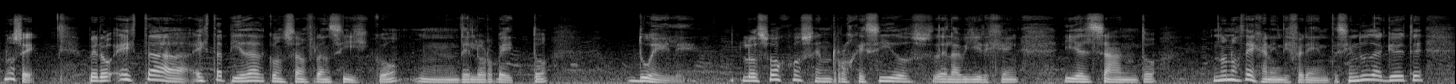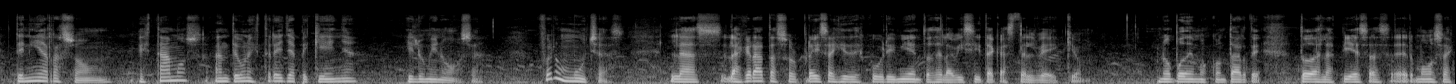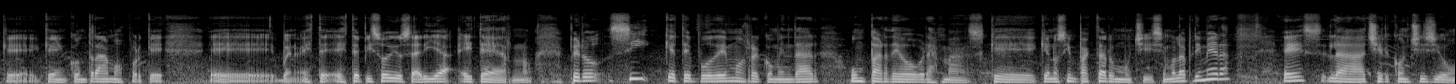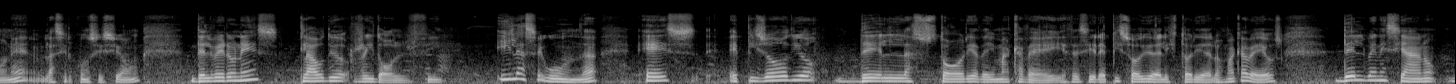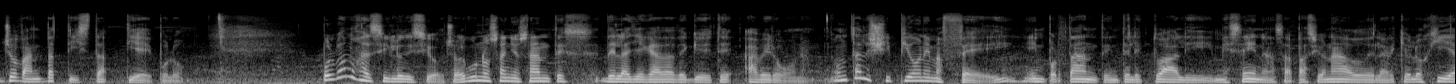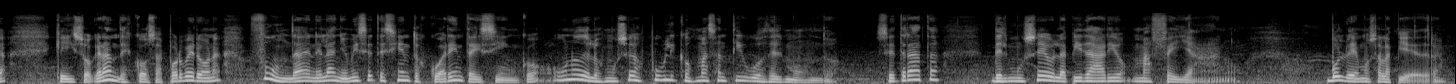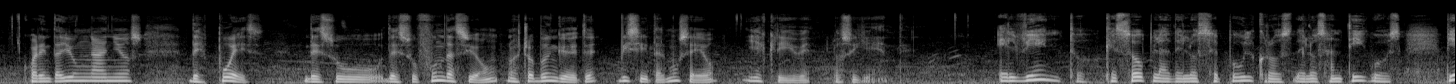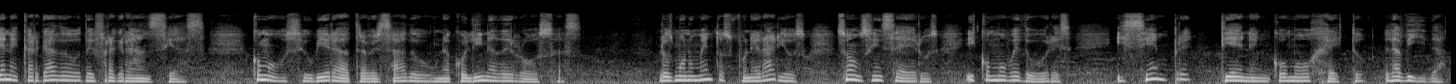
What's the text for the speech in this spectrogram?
no sé, pero esta, esta piedad con San Francisco mm, del Orbeto duele. Los ojos enrojecidos de la Virgen y el Santo no nos dejan indiferentes. Sin duda Goethe tenía razón. Estamos ante una estrella pequeña y luminosa. Fueron muchas las, las gratas sorpresas y descubrimientos de la visita a Castelvecchio. No podemos contarte todas las piezas hermosas que, encontramos porque, eh, bueno, este, este episodio se haría eterno. Pero sí que te podemos recomendar un par de obras más que, nos impactaron muchísimo. La primera es la circoncisione, la circuncisión, del veronés Claudio Ridolfi. Y la segunda es episodio de la historia de Macabei, es decir, episodio de la historia de los macabeos del veneciano Giovanni Battista Tiepolo. Volvamos al siglo XVIII, algunos años antes de la llegada de Goethe a Verona. Un tal Scipione Maffei, importante intelectual y mecenas apasionado de la arqueología, que hizo grandes cosas por Verona, funda en el año 1745 uno de los museos públicos más antiguos del mundo. Se trata del Museo Lapidario Maffeiano. Volvemos a la piedra. 41 años después de su, de su fundación, nuestro buen Goethe visita el museo y escribe lo siguiente. El viento que sopla de los sepulcros de los antiguos viene cargado de fragancias, como si hubiera atravesado una colina de rosas. Los monumentos funerarios son sinceros y conmovedores y siempre tienen como objeto la vida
